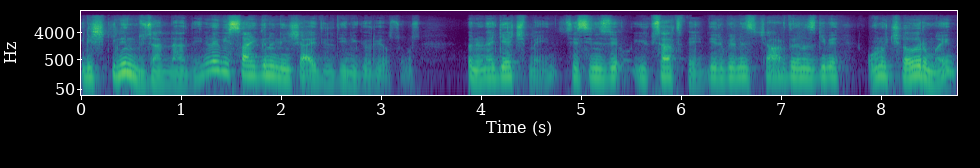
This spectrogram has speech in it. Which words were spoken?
ilişkinin düzenlendiğini ve bir saygının inşa edildiğini görüyorsunuz. Önüne geçmeyin, sesinizi yükseltmeyin, birbirinizi çağırdığınız gibi onu çağırmayın.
